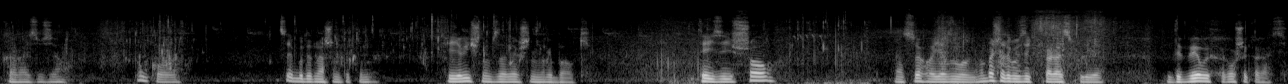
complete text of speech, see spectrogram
Карась взяв. Толковий. Це буде нашим таким феєричним завершенням рибалки. Той зійшов, а цього я зловив. Ну бачите, друзі, який карась клює. Дебелий, хороший карась.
